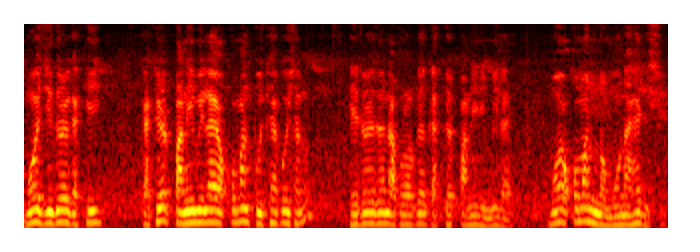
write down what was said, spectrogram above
মই যিদৰে গাখীৰ গাখীৰত পানী মিলাই অকণমান পৰীক্ষা কৰি চালোঁ সেইদৰে যেন আপোনালোকে গাখীৰত পানী নিমিলাই মই অকণমান নমুনাহে দিছোঁ।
